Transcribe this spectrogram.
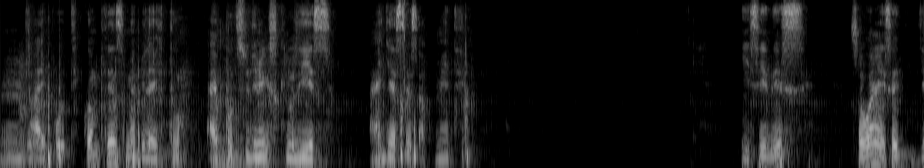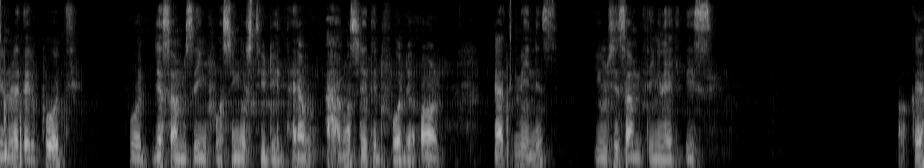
mm, I put competence maybe like two. I put student skills yes. I just say submit. You see this? So when I say generate report, for just I'm saying for single student, I have, I have not selected for the all. That means you will see something like this. Okay.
